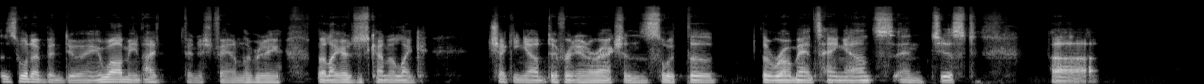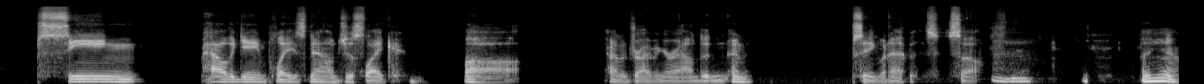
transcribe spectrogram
it's what I've been doing. Well, I mean, I finished Phantom Liberty, but like I was just kind of like checking out different interactions with the the romance hangouts and just uh seeing how the game plays now just like uh kind of driving around and and seeing what happens. So, Mhm. but yeah.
